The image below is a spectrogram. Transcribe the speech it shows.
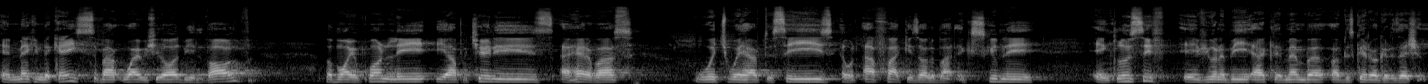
in making the case about why we should all be involved, but more importantly, the opportunities ahead of us, which we have to seize, and what AFAC is all about. Extremely inclusive if you want to be actually a member of this great organization.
